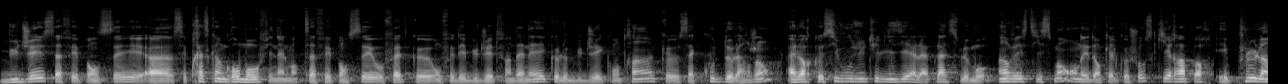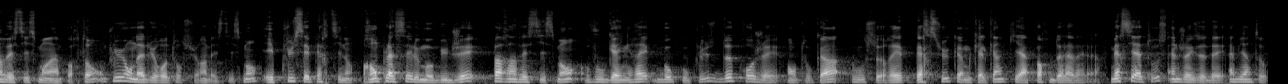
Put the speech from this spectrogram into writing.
Budget, ça fait penser à... c'est presque un gros mot finalement. Ça fait penser au fait qu'on fait des budgets de fin d'année, que le budget est contraint, que ça coûte de l'argent. Alors que si vous utilisiez à la place le mot investissement, on est dans quelque chose qui rapporte. Et plus l'investissement est important, plus on a du retour sur investissement, et plus c'est pertinent. Remplacez le mot budget par investissement, vous gagnerez beaucoup plus de projets. En tout cas, vous serez perçu comme quelqu'un qui apporte de la valeur. Merci à tous, enjoy the day, à bientôt.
